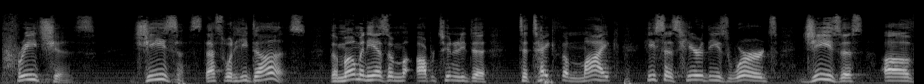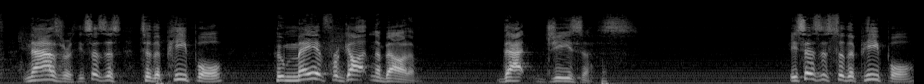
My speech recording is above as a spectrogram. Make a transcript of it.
preaches Jesus. That's what he does. The moment he has an opportunity to, to take the mic, he says, Hear these words Jesus of Nazareth. He says this to the people who may have forgotten about him. That Jesus. He says this to the people.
